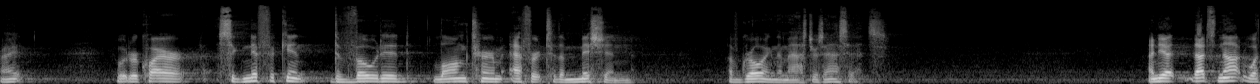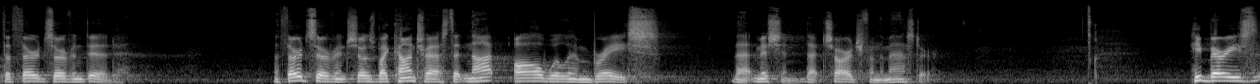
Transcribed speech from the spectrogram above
right? It would require significant, devoted, long term effort to the mission of growing the master's assets. And yet, that's not what the third servant did. The third servant shows, by contrast, that not all will embrace that mission, that charge from the master. He buries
